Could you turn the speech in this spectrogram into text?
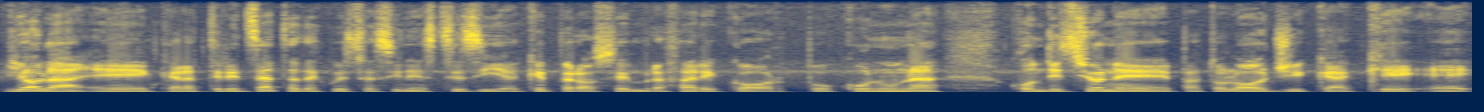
Viola è caratterizzata da questa sinestesia che però sembra fare corpo con una condizione patologica che è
